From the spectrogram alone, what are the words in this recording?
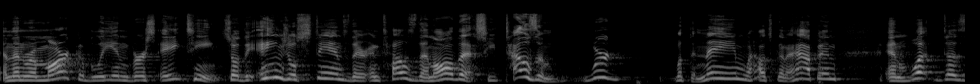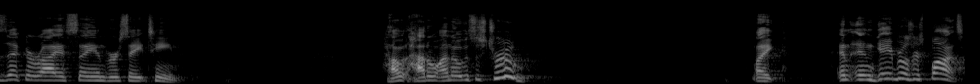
And then remarkably in verse 18, so the angel stands there and tells them all this. He tells them, We're what the name, how it's going to happen. And what does Zechariah say in verse 18? How, how do I know this is true? Like, and, and Gabriel's response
